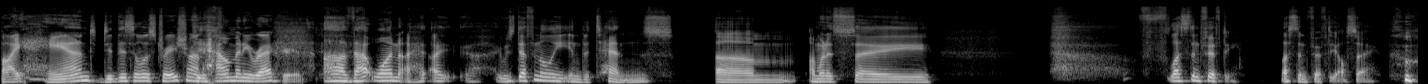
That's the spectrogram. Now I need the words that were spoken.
by hand did this illustration on how many records? uh, that one I, I it was definitely in the tens. Um, I'm gonna say less than fifty. Less than fifty, I'll say.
